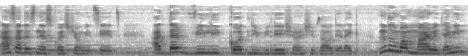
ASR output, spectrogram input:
answer this next question with it. Are there really godly relationships out there? Like I'm not talking about marriage. I mean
